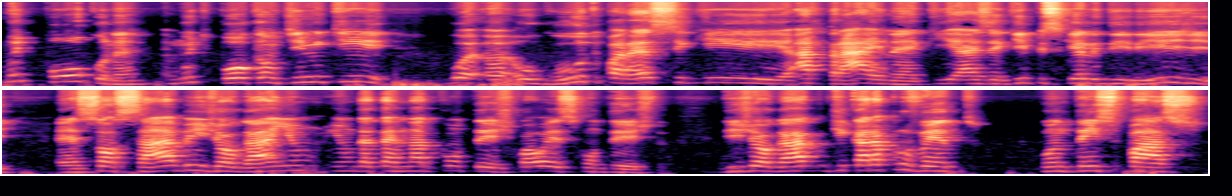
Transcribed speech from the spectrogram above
muito pouco, né? É muito pouco. É um time que o Guto parece que atrai, né? Que as equipes que ele dirige é, só sabem jogar em um, em um, determinado contexto. Qual é esse contexto? De jogar de cara para o vento, quando tem espaço,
